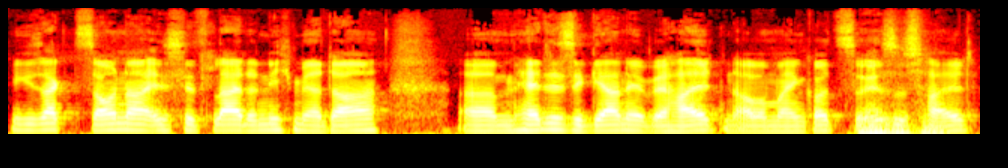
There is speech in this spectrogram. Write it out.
wie gesagt, Sauna ist jetzt leider nicht mehr da. Ähm, hätte sie gerne behalten, aber mein Gott, so ja, ist es halt.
